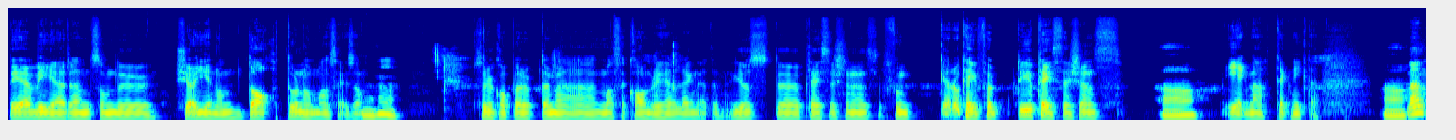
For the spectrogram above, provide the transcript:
det är VRen som du kör genom datorn om man säger så. Mhm. Så du kopplar upp det med massa kameror i hela lägenheten. Just uh, Playstation funkar okej för det är ju Playstations Ja, egna teknik där. ja. Men,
